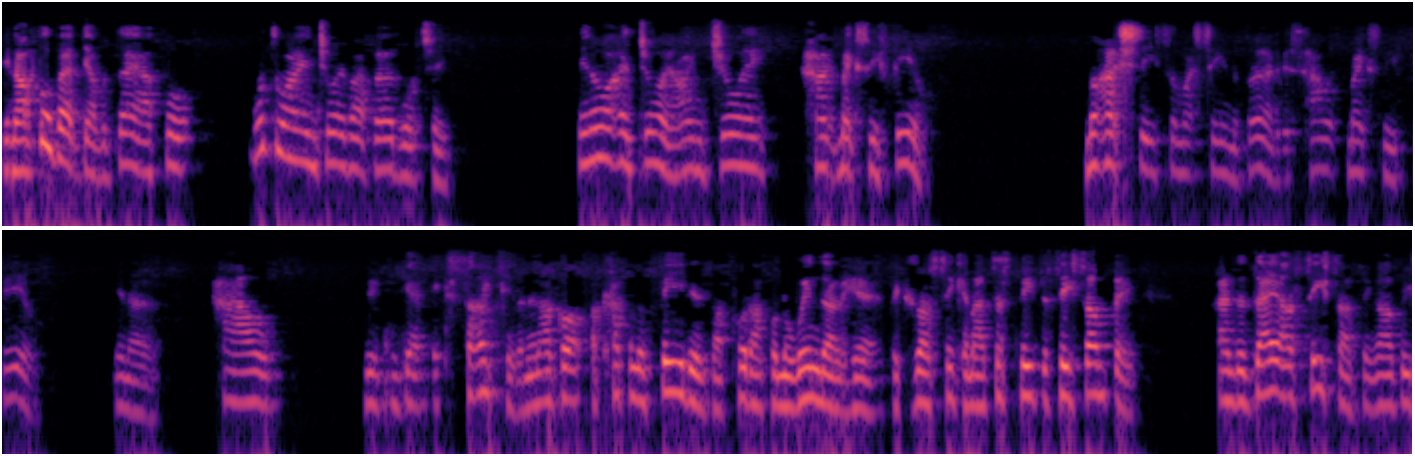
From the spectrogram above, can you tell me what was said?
you know, I thought about the other day. I thought, what do I enjoy about bird watching? You know what I enjoy? I enjoy how it makes me feel not actually so much seeing the bird, it's how it makes me feel. You know, how you can get excited. And then I've got a couple of feeders I put up on the window here because I was thinking I just need to see something. And the day I see something, I'll be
